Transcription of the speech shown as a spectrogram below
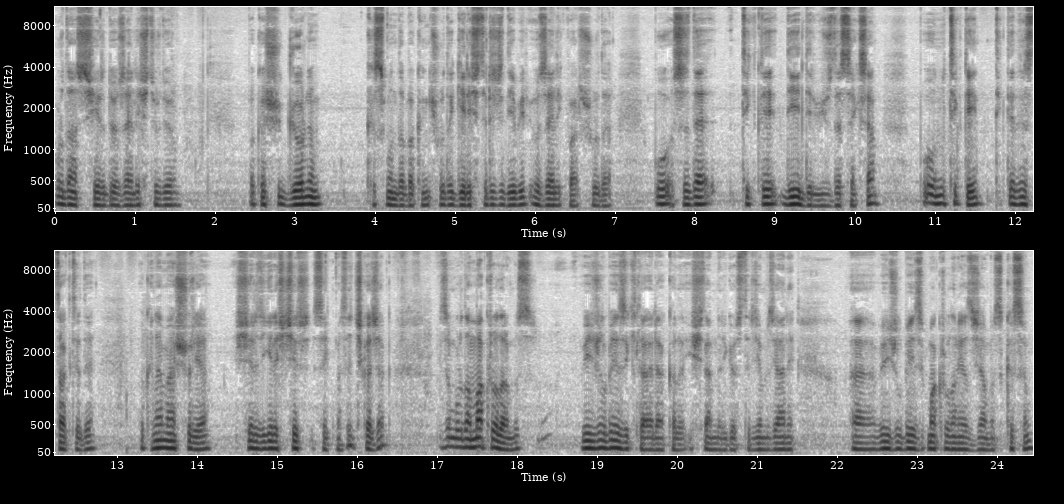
Buradan şeridi özelleştir diyorum. Bakın şu görünüm kısmında bakın şurada geliştirici diye bir özellik var şurada. Bu sizde tikli değildir yüzde seksen. Bu onu tikleyin. Tiklediğiniz takdirde bakın hemen şuraya şeridi geliştir sekmesi çıkacak. Bizim burada makrolarımız Visual Basic ile alakalı işlemleri göstereceğimiz yani e, Visual Basic makrolarını yazacağımız kısım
